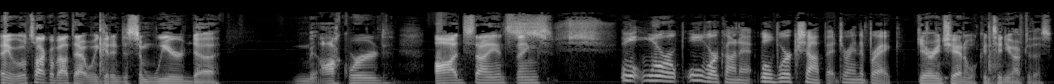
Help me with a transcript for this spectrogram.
Anyway, we'll talk about that when we get into some weird, uh, awkward, odd science things. We'll, we'll, we'll work on it. We'll workshop it during the break. Gary and Shannon will continue after this.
